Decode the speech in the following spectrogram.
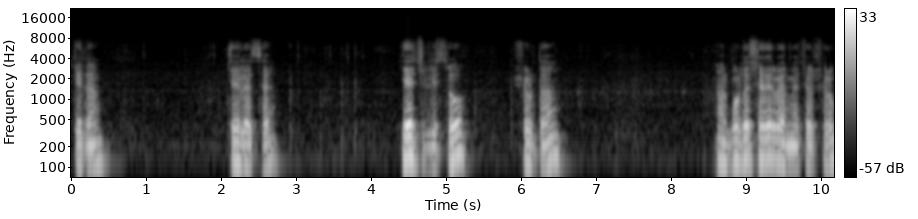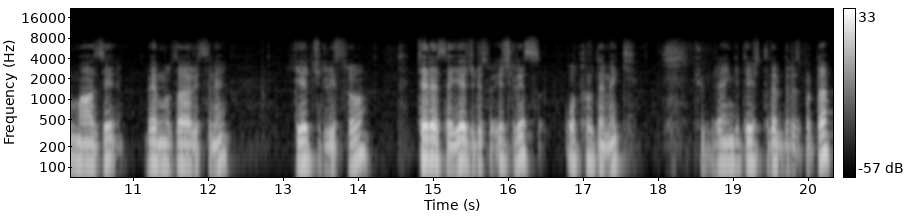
gelen celese yeclisu şurada yani burada şeyler vermeye çalışıyorum. Mazi ve muzarisini yeclisu celese yeclisu iclis otur demek. Rengi değiştirebiliriz burada.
